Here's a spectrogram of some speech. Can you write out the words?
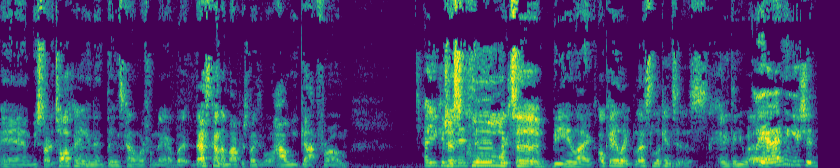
and we started talking, and then things kind of went from there. But that's kind of my perspective on how we got from How you committed just cool to, to being like, okay, like let's look into this. Anything you want? Well, yeah, and I think you should,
